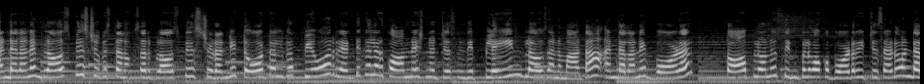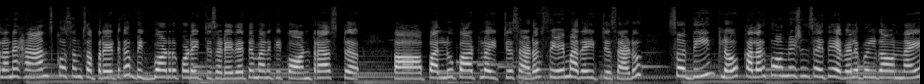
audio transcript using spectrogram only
అండ్ అలానే బ్లౌజ్ పీస్ చూపిస్తాను ఒకసారి. బ్లౌజ్ పీస్ చూడండి. టోటల్గా ప్యూర్ రెడ్ కలర్ కాంబినేషన్ వచ్చేసింది. ప్లెయిన్ బ్లౌజ్ అన్నమాట. అండ్ అలానే బార్డర్ టాప్ లోను సింపుల్గా ఒక బార్డర్ ఇచ్చేసాడు. అండ్ అలానే హ్యాండ్స్ కోసం సపరేట్గా బిగ్ బార్డర్ కూడా ఇచ్చేసాడు. ఏదైతే మనకి కాంట్రాస్ట్ పళ్ళు పార్ట్లో ఇచ్చేసాడో సేమ్ అదే ఇచ్చేసాడు. సో దీంట్లో కలర్ కాంబినేషన్స్ అయితే అవైలబుల్గా ఉన్నాయి.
